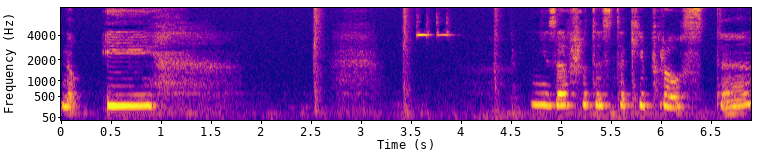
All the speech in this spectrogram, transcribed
No i Nie zawsze to jest takie proste.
